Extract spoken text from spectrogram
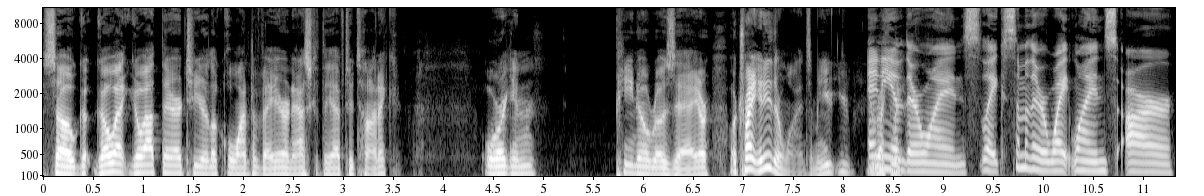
so go go, at, go out there to your local wine purveyor and ask if they have Teutonic, Oregon, Pinot Rosé, or or try any of their wines. I mean, you, you you Any recommend- of their wines, like some of their white wines are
